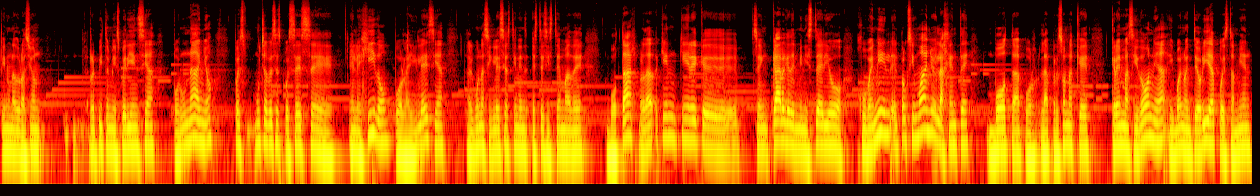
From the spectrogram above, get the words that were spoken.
tiene una duración, repito en mi experiencia, por un año, pues muchas veces pues es eh, elegido por la iglesia. Algunas iglesias tienen este sistema de votar, ¿verdad? ¿Quién quiere que se encargue del ministerio juvenil el próximo año? Y la gente vota por la persona que cree más idónea y bueno, en teoría pues también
